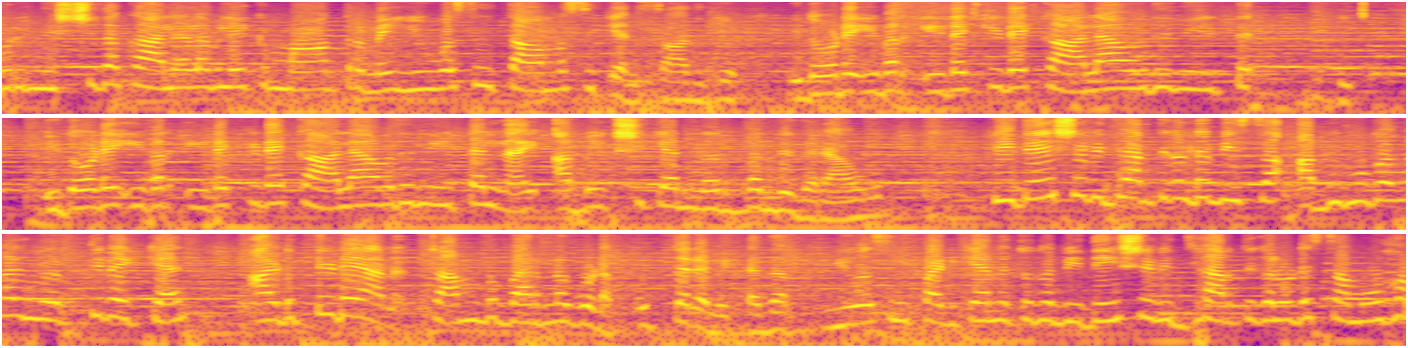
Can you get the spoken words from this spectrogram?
ഒരു നിശ്ചിത കാലയളവിലേക്ക് മാത്രമേ യു എസിൽ താമസിക്കാൻ സാധിക്കൂ. ഇതോടെ ഇവർ ഇടയ്ക്കിടെ കാലാവധി നീട്ട് ഇതോടെ ഇവർ ഇടയ്ക്കിടെ കാലാവധി നീട്ടലിനായി അപേക്ഷിക്കാൻ നിർബന്ധിതരാകും. വിദേശ വിദ്യാർത്ഥികളുടെ വിസ അഭിമുഖങ്ങൾ നിർത്തിവെക്കാൻ അടുത്തിടെയാണ് ട്രംപ് ഭരണകൂടം ഉത്തരവിട്ടത്. യു എസിൽ പഠിക്കാനെത്തുന്ന വിദേശ വിദ്യാർത്ഥികളുടെ സമൂഹ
